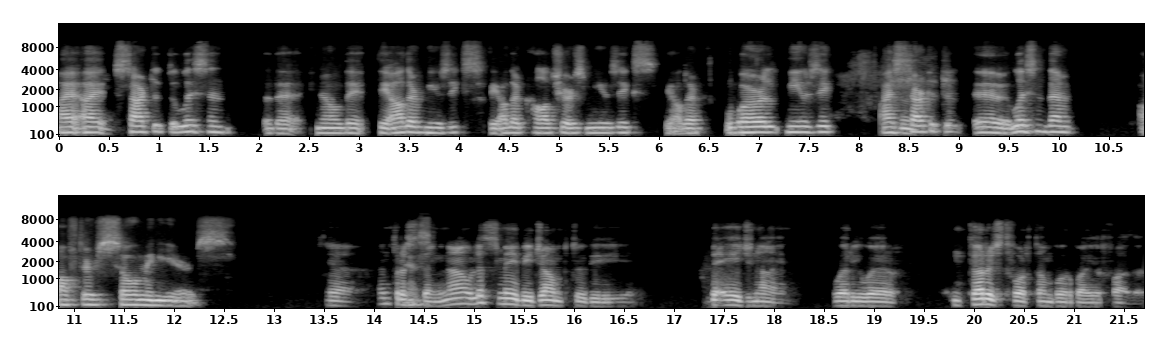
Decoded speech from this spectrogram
I, I mm, started to listen the, you know, the the other musics, the other cultures' musics, the other world music. I mm. started to uh, listen them after so many years. Yeah, Yes. interesting. Now let's maybe jump to the the age nine, where you were encouraged for tambour by your father.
